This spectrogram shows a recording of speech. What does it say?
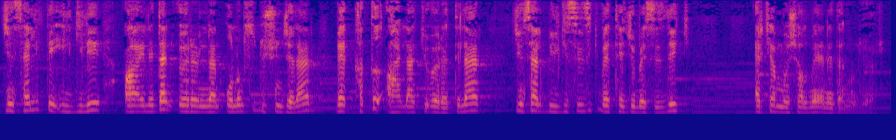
cinsellikle ilgili aileden öğrenilen olumsuz düşünceler ve katı ahlaki öğretiler, cinsel bilgisizlik ve tecrübesizlik erken boşalmaya neden oluyor.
